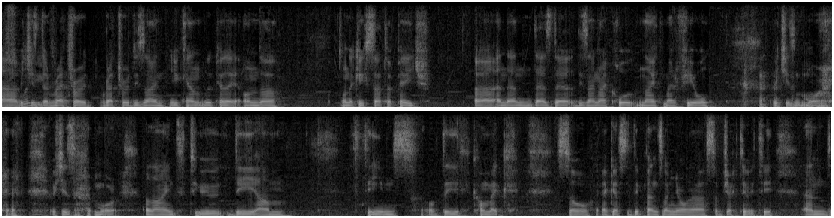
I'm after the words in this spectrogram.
uh, which is the retro retro design. You can look at it on the on the Kickstarter page. Uh, and then there's the design I call Nightmare Fuel, which is more which is more aligned to the um, themes of the comic. So I guess it depends on your uh, subjectivity, and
